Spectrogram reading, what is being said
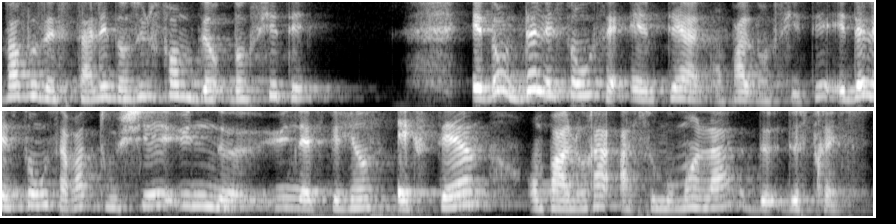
va vous installer dans une forme d'anxiété. Et donc dès l'instant où c'est interne, on parle d'anxiété, et dès l'instant où ça va toucher une, une expérience externe, on parlera à ce moment-là de, de stress.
